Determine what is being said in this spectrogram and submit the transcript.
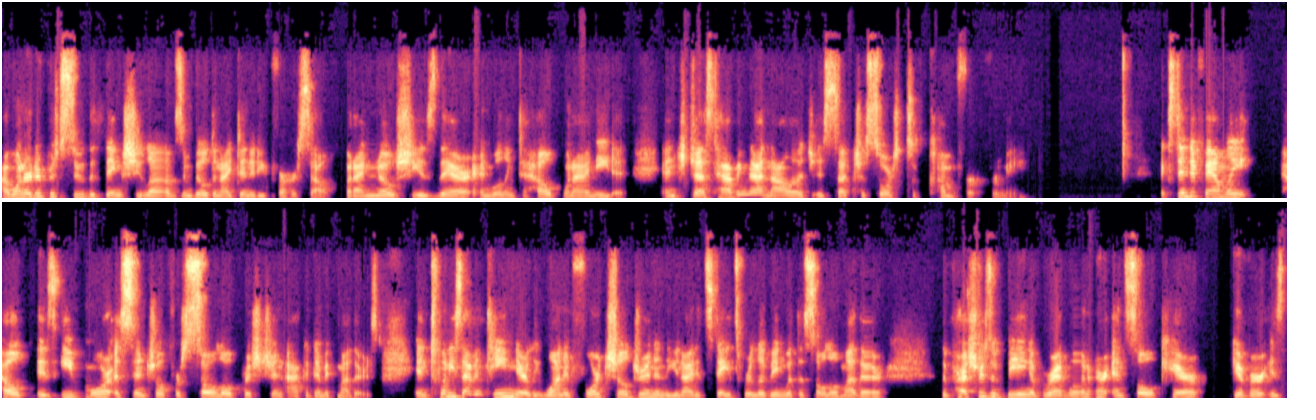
I want her to pursue the things she loves and build an identity for herself, but I know she is there and willing to help when I need it. And just having that knowledge is such a source of comfort for me. Extended family help is even more essential for solo Christian academic mothers. In 2017, nearly one in four children in the United States were living with a solo mother. The pressures of being a breadwinner and sole caregiver is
